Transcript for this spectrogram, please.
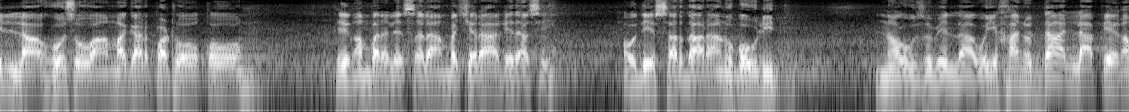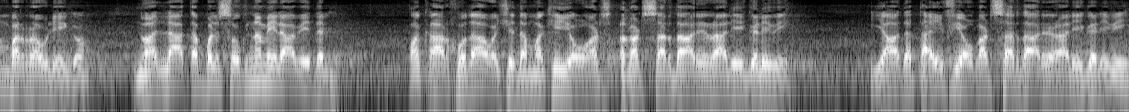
الا هزوا مگر پټوقو پیغمبر علی السلام به چراغ داسي او دې سردارانو بولید نعوذ بالله وی خانو دا الله پیغمبر راولېګو نو الله ته بل څوک نه ملاوېدل پکار خدا و چې د مکی یو غټ سردار را لېګلې وي یا د طایف یو غټ سردار را لېږلی وي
